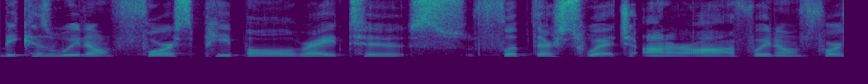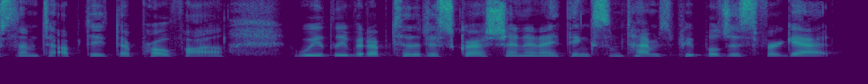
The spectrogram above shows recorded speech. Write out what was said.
because we don't force people, right, to flip their switch on or off. We don't force them to update their profile. We leave it up to the discretion. And I think sometimes people just forget.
